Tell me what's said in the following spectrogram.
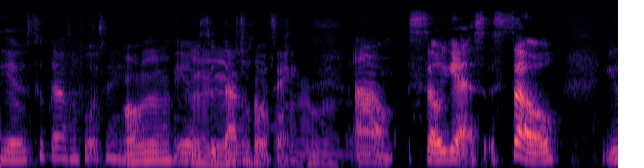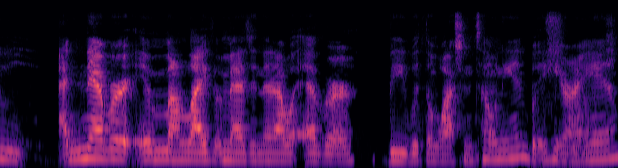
Yeah, it was 2014. Oh yeah, yeah, it was yeah, 2014. Yeah, 2014. Um, so yes, so you, I never in my life imagined that I would ever be with the Washingtonian, but here I am.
